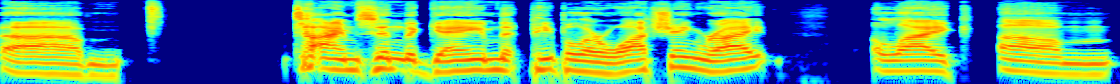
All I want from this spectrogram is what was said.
um times in the game that people are watching, right? Like um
